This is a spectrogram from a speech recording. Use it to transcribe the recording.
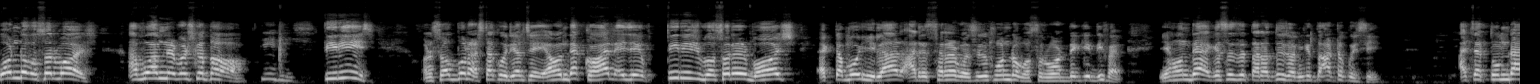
পনেরো। বছর বয়স। আপু আপনার বয়স কত? তিরিশ। তিরিশ? সভ্য রাস্তা করে আনছে। এখন দেখেন এই যে তিরিশ বছরের বয়স একটা মহিলার আর স্যারের বয়স পনেরো বছর ওর দেখি ডিফারেন্ট এখন দেখা গেছে যে তারা দুইজন কিন্তু আটক হয়েছে আচ্ছা তোমরা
